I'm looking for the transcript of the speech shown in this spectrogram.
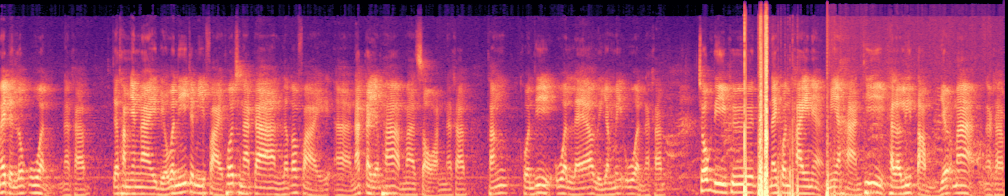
ไม่เป็นโรคอ้วนนะครับ จะทำยังไง เดี๋ยววันนี้จะมีฝ่ายโภชนาการแล้วก็ฝ่ายนักกายภาพมาสอนนะครับ ทั้งคนที่อ้วนแล้วหรือยังไม่อ้วนนะครับ โชคดีคือในคนไทยเนี่ยมีอาหารที่แคลอรี่ต่ำเยอะมากนะครับ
